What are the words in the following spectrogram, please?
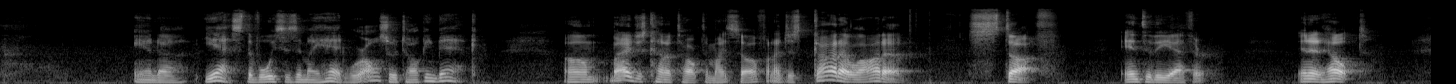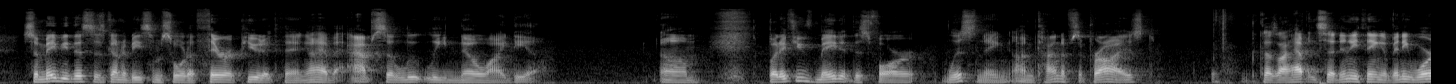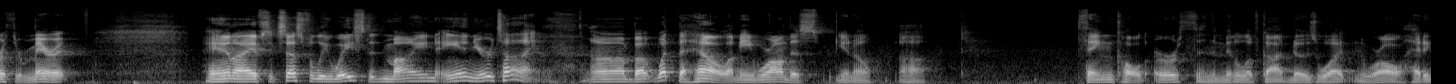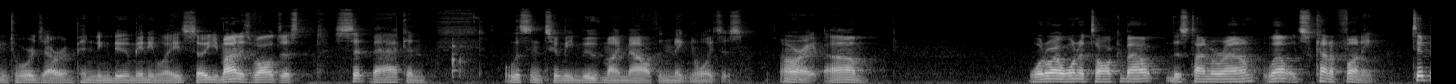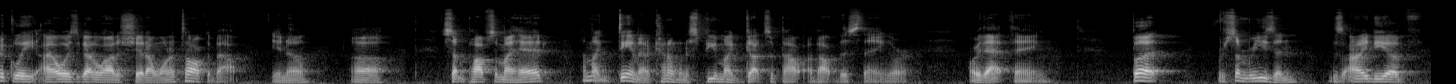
And uh, yes, the voices in my head were also talking back. Um, but I just kind of talked to myself, and I just got a lot of stuff into the ether, and it helped. So maybe this is going to be some sort of therapeutic thing. I have absolutely no idea. Um, but if you've made it this far listening, I'm kind of surprised because I haven't said anything of any worth or merit. And I have successfully wasted mine and your time. Uh, but what the hell? I mean, we're on this, you know, uh, thing called Earth in the middle of God knows what, and we're all heading towards our impending doom anyway. So you might as well just sit back and listen to me move my mouth and make noises. All right. Um, what do I want to talk about this time around? Well, it's kind of funny. Typically, I always got a lot of shit I want to talk about, you know? Uh, something pops in my head. I'm like, damn it, I kind of want to spew my guts about about this thing or or that thing. But for some reason, this idea of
